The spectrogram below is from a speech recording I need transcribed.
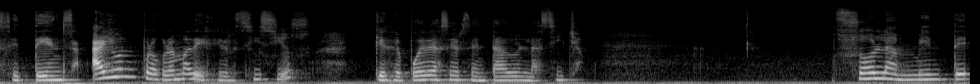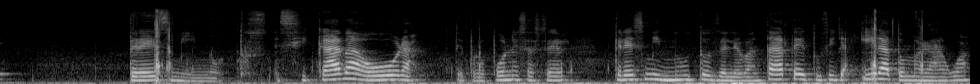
se tensa. Hay un programa de ejercicios que se puede hacer sentado en la silla. Solamente tres minutos. Si cada hora te propones hacer tres minutos de levantarte de tu silla, ir a tomar agua,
